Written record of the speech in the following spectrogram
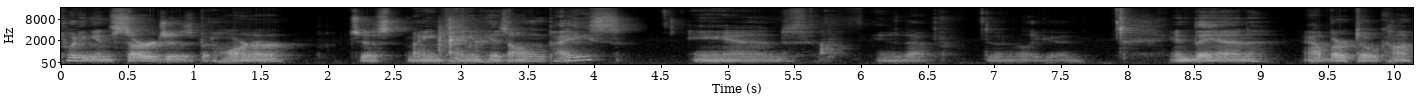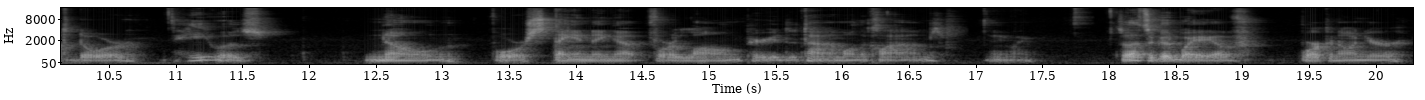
putting in surges, but Horner just maintained his own pace and ended up doing really good. And then Alberto Contador, he was known for standing up for long periods of time on the climbs. Anyway, so that's a good way of working on your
